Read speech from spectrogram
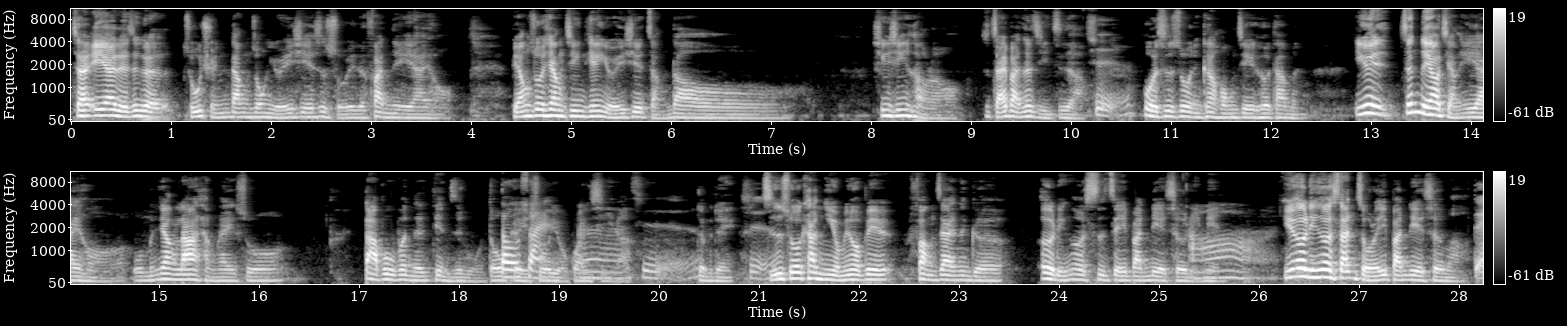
在 AI 的这个族群当中，有一些是所谓的泛 AI 哦，比方说像今天有一些涨到。星星好了哦，是窄板这几只啊，是，或者是说你看红杰科他们，因为真的要讲 AI 哈，我们这样拉长来说，大部分的电子股都可以说有关系啦，是，对不对？是，只是说看你有没有被放在那个二零二四这一班列车里面，因为二零二三走了一班列车嘛，对，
